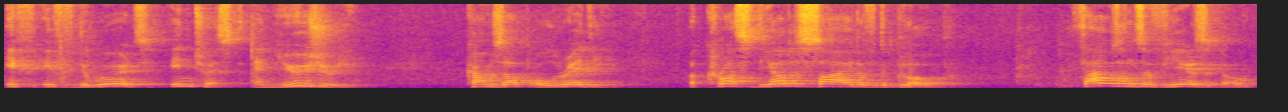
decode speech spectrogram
if, if the word interest and usury comes up already across the other side of the globe, thousands of years ago,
